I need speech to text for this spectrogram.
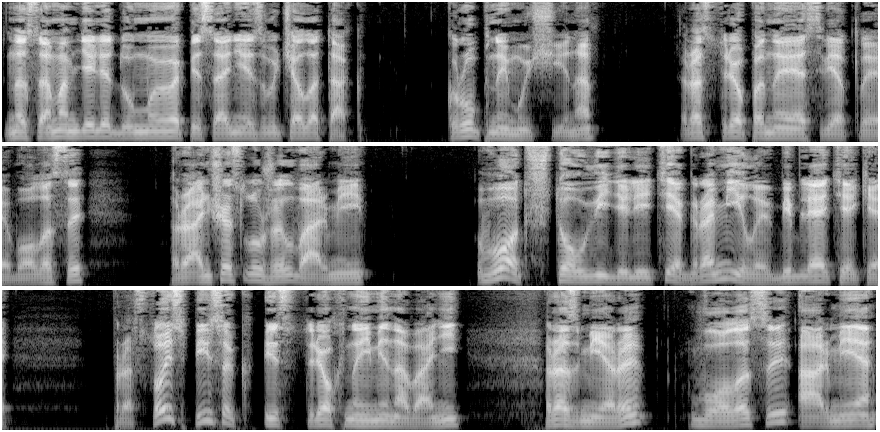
На самом деле, думаю, описание звучало так. Крупный мужчина, растрепанные светлые волосы, раньше служил в армии. Вот что увидели те громилы в библиотеке. Простой список из трех наименований. Размеры, волосы, армия.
